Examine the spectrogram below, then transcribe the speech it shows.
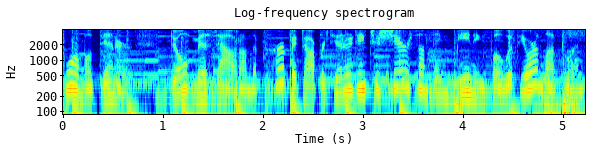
formal dinner. Don't miss out on the perfect opportunity to share something meaningful with your loved one.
